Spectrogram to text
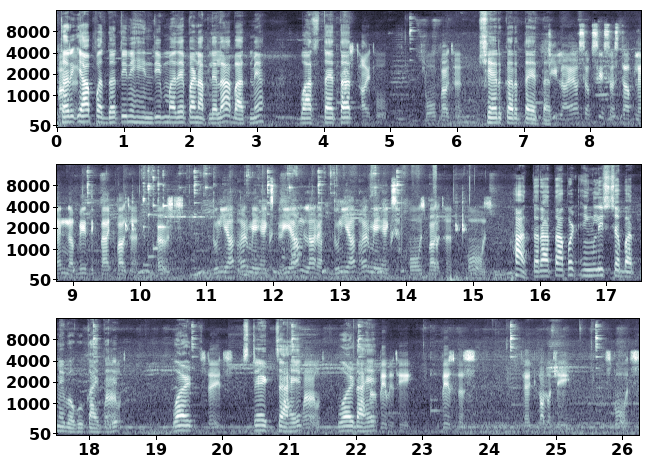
तर. या पद्धतीने हिंदीमध्ये पण आपल्याला बातम्या वाचता येतात. शेअर करता येतात जी लाया सबसे सस्ता प्लान नब्बे Back button. Hosts. दुनिया भर में एक्स रियाम लारा दुनिया भर में एक्स Pause button. Pause. हां तर आता आपण इंग्लिशच्या बातमी बघू काहीतरी World. वर्ल्ड. स्टेटचं आहे. वर्ल्ड आहे Mobility. Business. Technology. Sports.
